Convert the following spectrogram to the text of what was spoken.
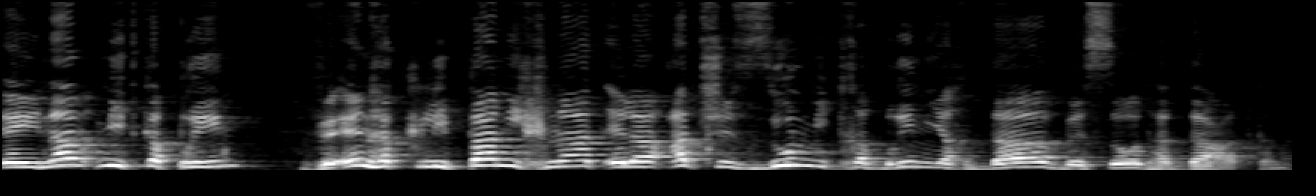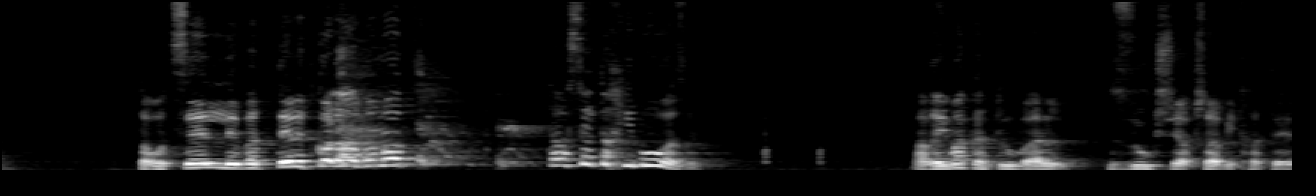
אינם מתכפרים ואין הקליפה נכנעת אלא עד שזון מתחברים יחדיו בסוד הדעת כנ"ל. אתה רוצה לבטל את כל העוונות? תעשה את החיבור הזה. הרי מה כתוב על זוג שעכשיו התחתן?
